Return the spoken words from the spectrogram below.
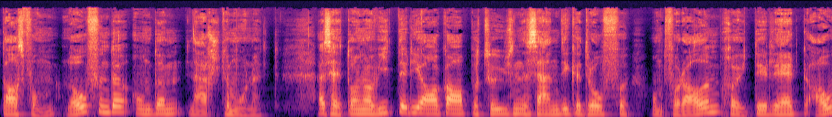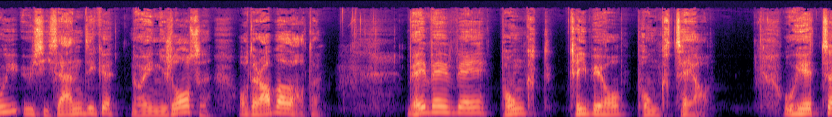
Das vom laufenden und dem nächsten Monat. Es hat auch noch weitere Angaben zu unseren Sendungen drauf und vor allem könnt ihr dort alle unsere Sendungen noch einmal hören oder abladen. www.kibio.ch Und jetzt,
